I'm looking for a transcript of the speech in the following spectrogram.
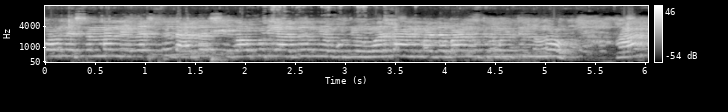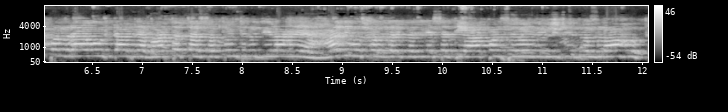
पाहुणे सन्मान्य व्यासपीठ आदर्श गावपुडी आदरणीय गुरुजन वर्ग आणि माझ्या बालमित्र मैत्रिणींनो आज पंधरा ऑगस्ट आपल्या भारताचा स्वातंत्र्य दिन आहे. हा दिवस साजरा करण्यासाठी आपण सर्वजण आहोत.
